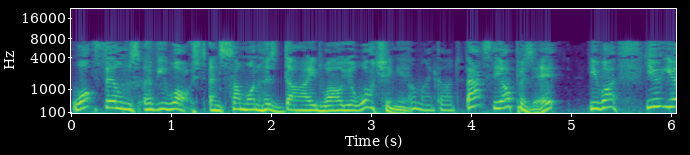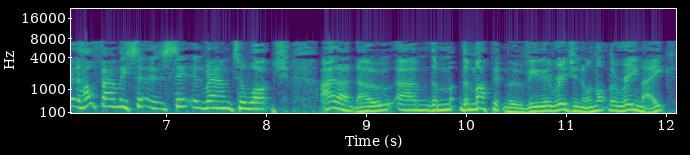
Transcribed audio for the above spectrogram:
what films have you watched and someone has died while you're watching it. Oh my god. That's the opposite. You wa- you your whole family sit, sit around to watch. I don't know um, the the Muppet movie, the original, not the remake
